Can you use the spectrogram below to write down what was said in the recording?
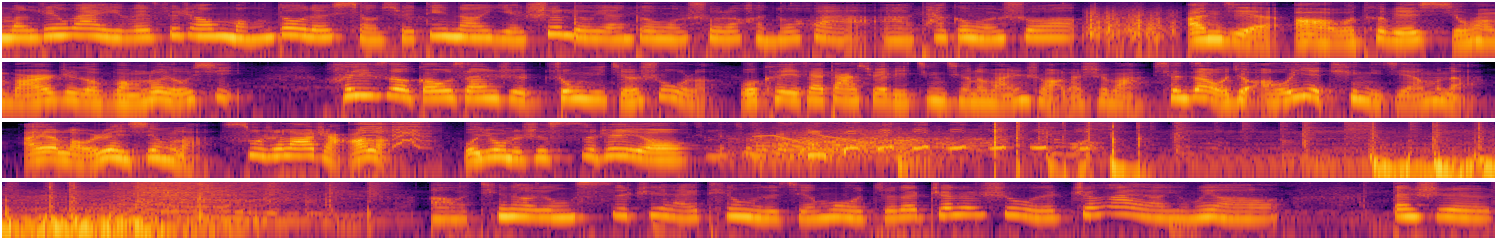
那么，另外一位非常萌逗的小学弟呢，也是留言跟我说了很多话啊。他跟我说：“安姐啊，我特别喜欢玩这个网络游戏。黑色高三是终于结束了，我可以在大学里尽情的玩耍了，是吧？现在我就熬夜听你节目呢。哎呀，老任性了，宿舍拉闸了。我用的是四 G 哦。哦，听到用四 G 来听我的节目，我觉得真的是我的真爱啊，有没有？”但是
